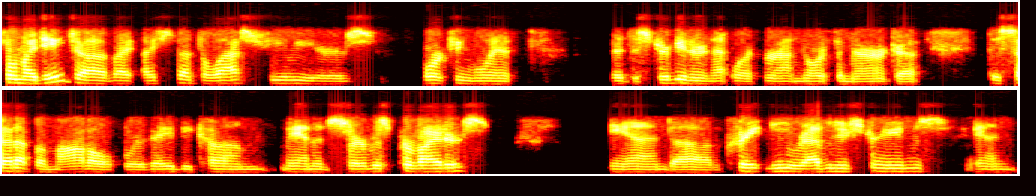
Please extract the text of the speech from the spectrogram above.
For my day job, I, I spent the last few years working with the distributor network around North America to set up a model where they become managed service providers and uh, create new revenue streams and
